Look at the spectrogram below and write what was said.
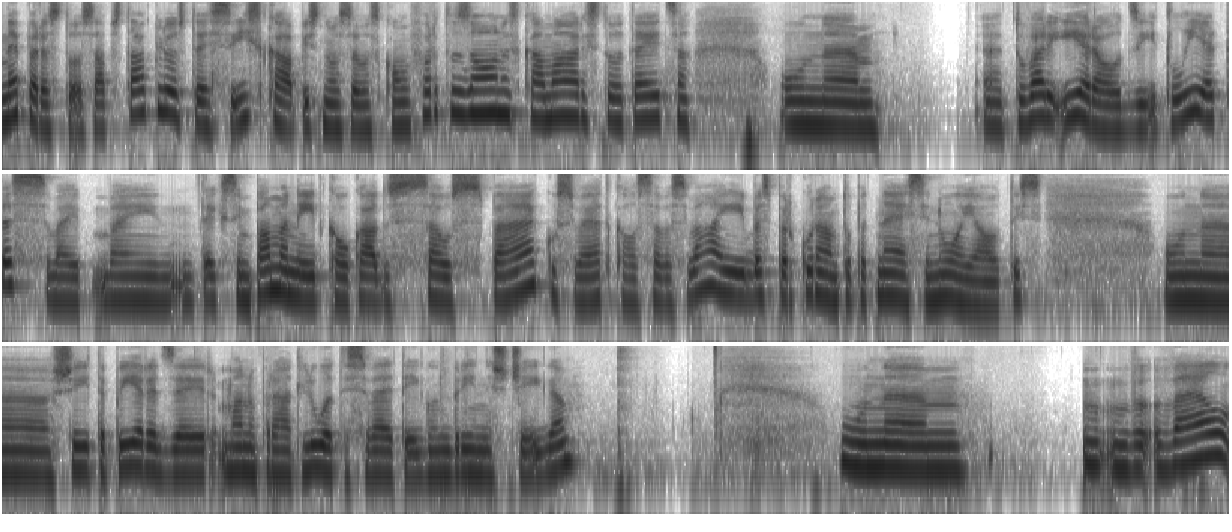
neparastos apstākļos, tu esi izkāpis no savas komforta zonas, kā Māris to teica, un eh, tu vari ieraudzīt lietas vai, vai teiksim, pamanīt kaut kādus savus spēkus vai atkal savas vājības, par kurām tu pat neesi nojautis. Un eh, šī pieredze ir, manuprāt, ļoti svētīga un brīnišķīga. Un, um, Vēl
